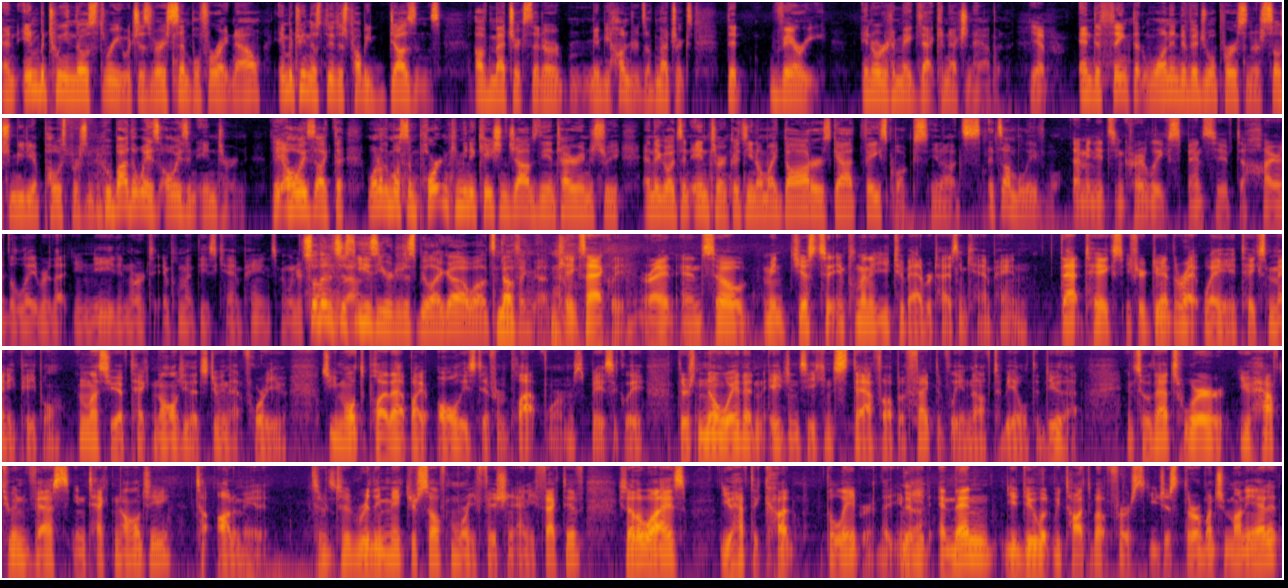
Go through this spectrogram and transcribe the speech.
And in between those three, which is very simple for right now, in between those three, there's probably dozens of metrics that are maybe hundreds of metrics that vary in order to make that connection happen. Yep. And to think that one individual person or social media post person, who by the way is always an intern, they Yeah. always like the one of the most important communication jobs in the entire industry, and they go, "It's an intern because you know my daughter's got Facebooks." You know, it's it's unbelievable. I mean, it's incredibly expensive to hire the labor that you need in order to implement these campaigns. I mean, when you're So then it's just about- easier to just be like, "Oh, well, it's nothing then." Exactly, right? And so, I mean, just to implement a YouTube advertising campaign, that takes, if you're doing it the right way, it takes many people, unless you have technology that's doing that for you. So you multiply that by all these different platforms, basically. There's no way that an agency can staff up effectively enough to be able to do that. And so that's where you have to invest in technology to automate it, to, to really make yourself more efficient and effective. Because otherwise, you have to cut the labor that you Yeah. need. And then you do what we talked about first. You just throw a bunch of money at it,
